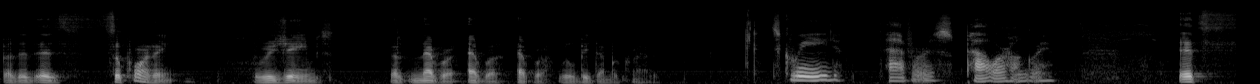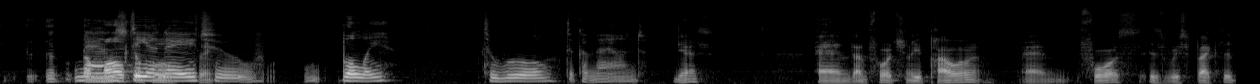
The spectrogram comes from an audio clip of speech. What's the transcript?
but it is supporting regimes that never, ever, ever will be democratic. It's greed, avarice, power hungry. It's a Man's DNA thing. to bully, to rule, to command. Yes. And unfortunately, power and force is respected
